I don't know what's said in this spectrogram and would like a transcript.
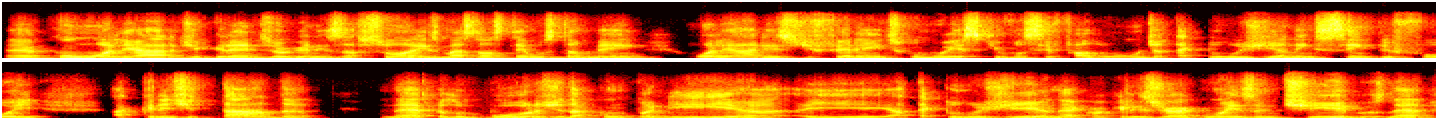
é, com o olhar de grandes organizações, mas nós temos também olhares diferentes, como esse que você falou, onde a tecnologia nem sempre foi acreditada né, pelo board da companhia e a tecnologia, né, com aqueles jargões antigos, né,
